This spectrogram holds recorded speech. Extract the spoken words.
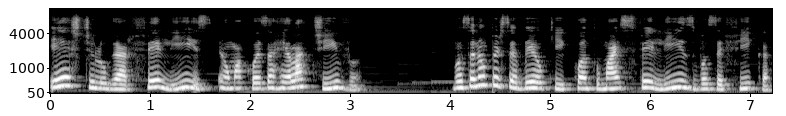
Este lugar feliz é uma coisa relativa. Você não percebeu que quanto mais feliz você fica,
